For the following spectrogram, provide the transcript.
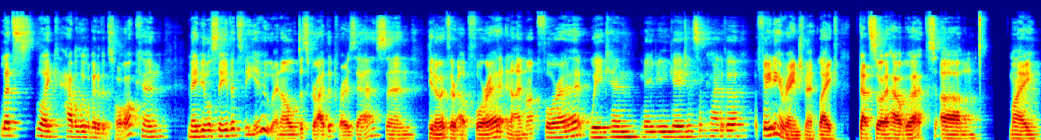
let's like have a little bit of a talk and maybe we'll see if it's for you. And I'll describe the process and you know if they're up for it and I'm up for it we can maybe engage in some kind of a, a feeding arrangement. Like that's sort of how it works. Um, my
